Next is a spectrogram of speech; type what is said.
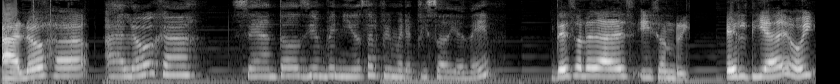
Aloha. Aloha. Sean todos bienvenidos al primer episodio de De Soledades y Sonrisas. El día de hoy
